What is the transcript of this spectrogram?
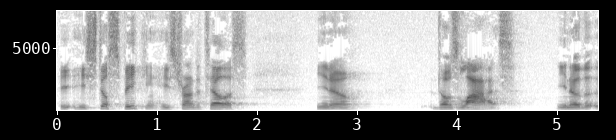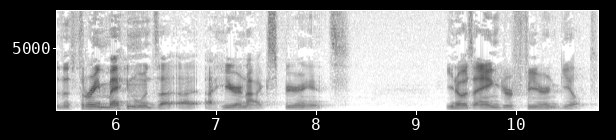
He, he's still speaking. He's trying to tell us, you know, those lies. You know, the, the three main ones I, I, I hear and I experience, you know, is anger, fear, and guilt.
